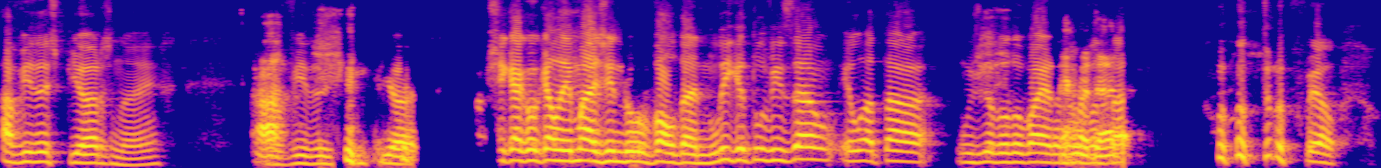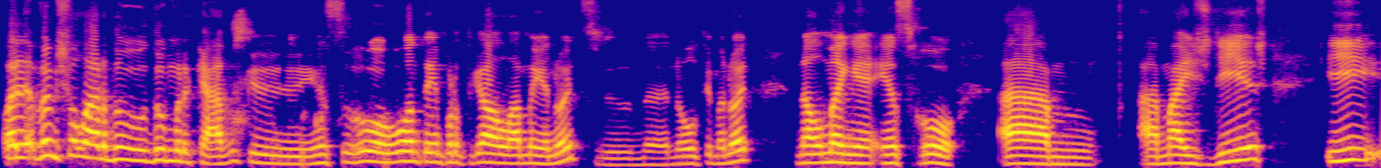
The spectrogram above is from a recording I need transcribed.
Há vidas piores, não é? Há ah. vidas piores. Vamos ficar com aquela imagem do Valdano. Liga a televisão e lá está um jogador do Bayern é a levantar o troféu. Olha, vamos falar do, do mercado que encerrou ontem em Portugal à meia-noite, na, na, última noite. Na Alemanha encerrou há, há mais dias e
